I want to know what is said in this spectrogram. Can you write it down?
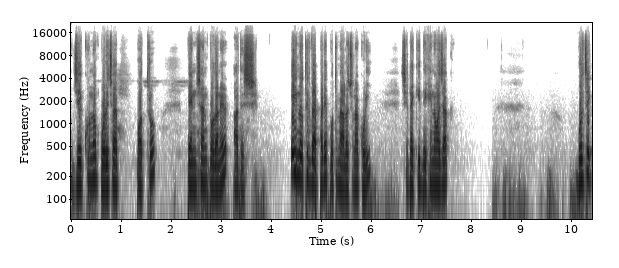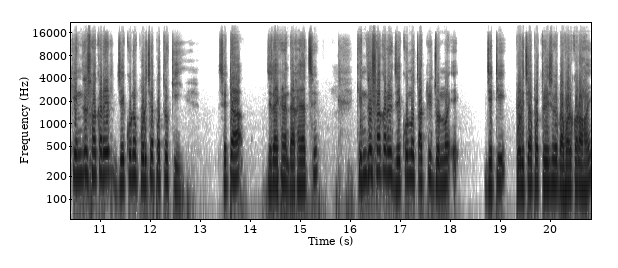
যে কোনো পরিচয়পত্র, পেনশন প্রদানের আদেশ। এই নথির ব্যাপারে প্রথমে আলোচনা করি, সেটা কি দেখে নেওয়া যাক। বলছে কেন্দ্র সরকারের যে কোনো পরিচয়পত্র কি? সেটা যেটা এখানে দেখা যাচ্ছে কেন্দ্র সরকারের যে কোনো চাকরির জন্য যেটি পরিচয়পত্র হিসেবে ব্যবহার করা হয়,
